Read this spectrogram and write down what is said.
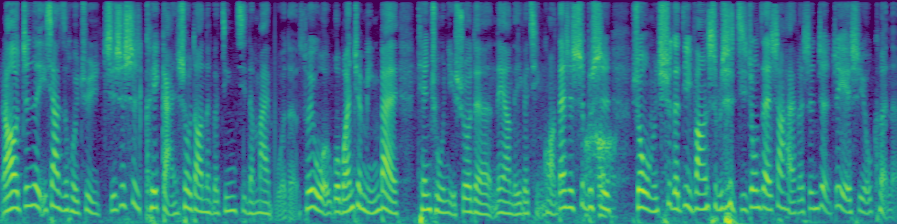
然后真的一下子回去，其实是可以感受到那个经济的脉搏的，所以我我完全明白天楚你说的那样的一个情况，但是是不是说我们去的地方是不是集中在上海和深圳，这也是有可能。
